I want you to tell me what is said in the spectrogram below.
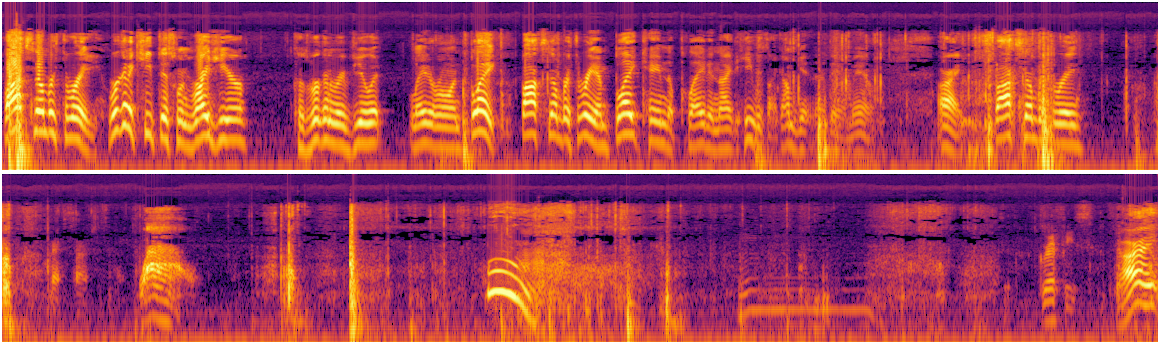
Box number three. We're going to keep this one right here because we're going to review it later on. Blake, box number three. And Blake came to play tonight. He was like, I'm getting that damn man. All right, box number three. Wow. Whew. Griffey's. All right,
